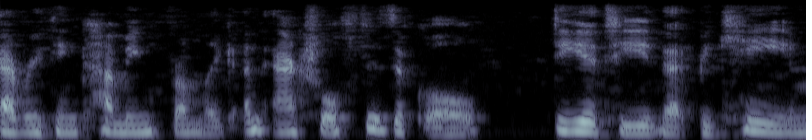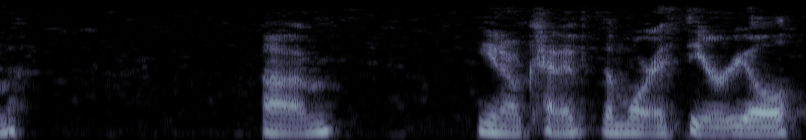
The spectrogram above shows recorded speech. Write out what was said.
everything coming from like an actual physical deity that became, um, you know, kind of the more ethereal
